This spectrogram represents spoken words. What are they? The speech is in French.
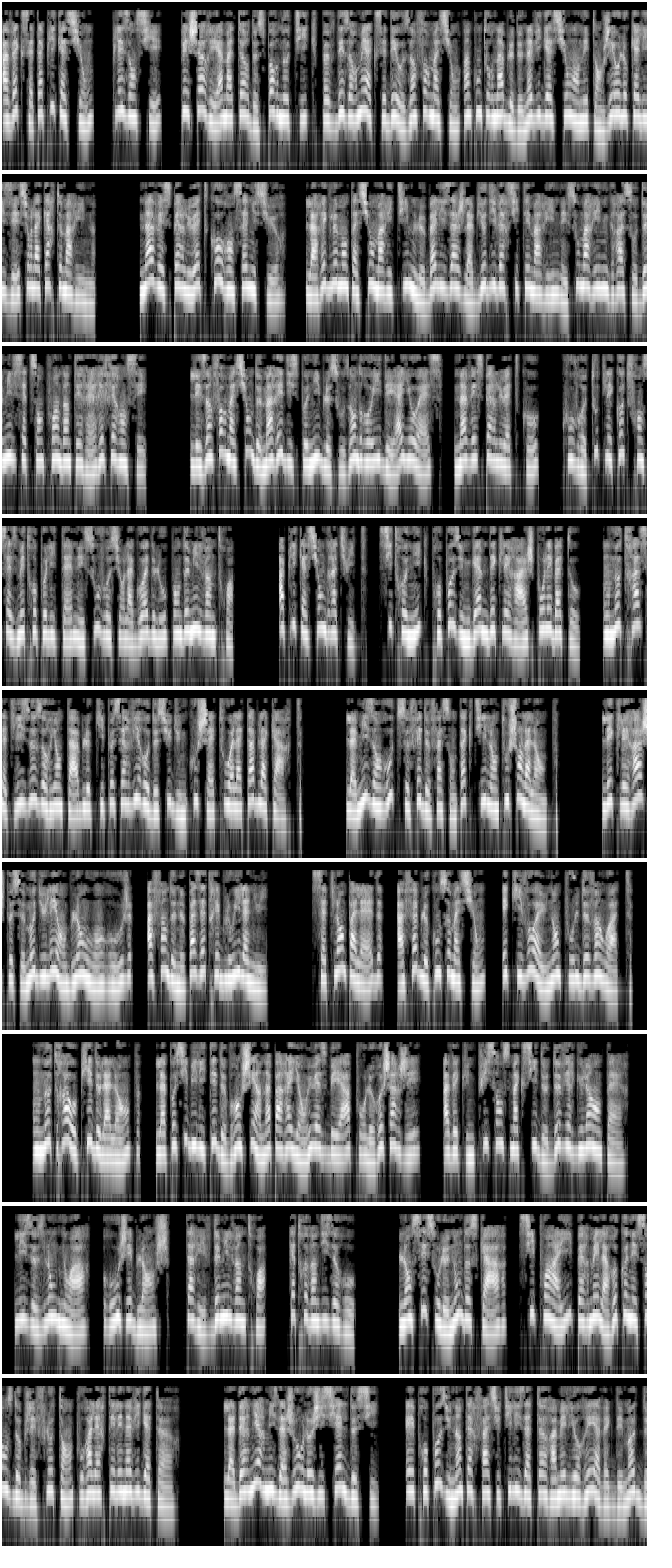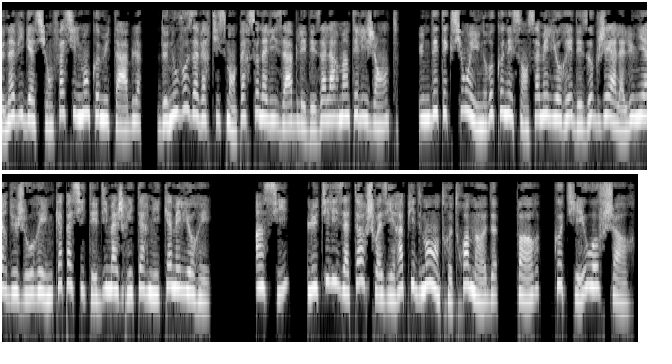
Avec cette application, plaisanciers, pêcheurs et amateurs de sport nautique peuvent désormais accéder aux informations incontournables de navigation en étant géolocalisés sur la carte marine. Nav Co renseigne sur la réglementation maritime, le balisage, la biodiversité marine et sous-marine grâce aux 2700 points d'intérêt référencés. Les informations de marée disponibles sous Android et iOS, Navesperluetco, couvre toutes les côtes françaises métropolitaines et s'ouvre sur la Guadeloupe en 2023. Application gratuite. Citronic propose une gamme d'éclairage pour les bateaux. On notera cette liseuse orientable qui peut servir au-dessus d'une couchette ou à la table à cartes. La mise en route se fait de façon tactile en touchant la lampe. L'éclairage peut se moduler en blanc ou en rouge, afin de ne pas être ébloui la nuit. Cette lampe à LED, à faible consommation, équivaut à une ampoule de 20 watts. On notera au pied de la lampe, la possibilité de brancher un appareil en USB-A pour le recharger, avec une puissance maxi de 2,1 ampères. Liseuse longue noire, rouge et blanche, tarif 2023, 90 euros. Lancé sous le nom d'Oscar, 6.ai permet la reconnaissance d'objets flottants pour alerter les navigateurs. La dernière mise à jour logicielle de SI et propose une interface utilisateur améliorée avec des modes de navigation facilement commutables, de nouveaux avertissements personnalisables et des alarmes intelligentes, une détection et une reconnaissance améliorée des objets à la lumière du jour et une capacité d'imagerie thermique améliorée. Ainsi, l'utilisateur choisit rapidement entre trois modes, port, côtier ou offshore.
